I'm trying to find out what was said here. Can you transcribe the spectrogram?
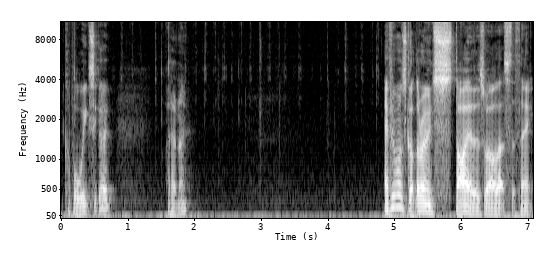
a couple of weeks ago. I don't know. Everyone's got their own style as well. That's the thing.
